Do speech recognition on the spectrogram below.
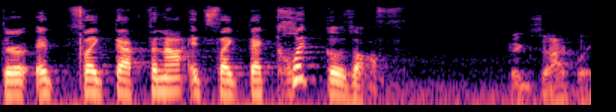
There, it's like that. Pheno- it's like that click goes off. Exactly.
